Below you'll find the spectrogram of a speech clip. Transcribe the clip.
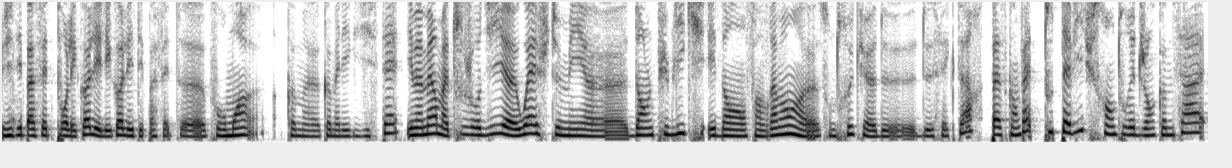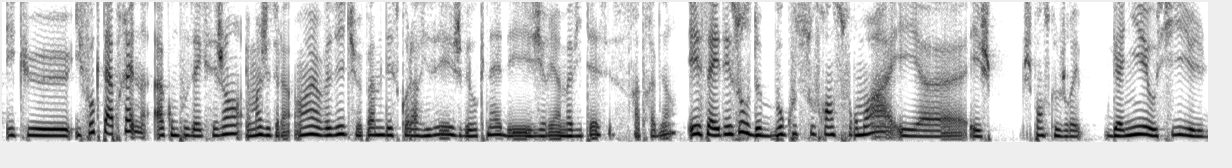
j'étais pas faite pour l'école et l'école était pas faite euh, pour moi comme euh, comme elle existait. Et ma mère m'a toujours dit euh, ouais je te mets dans le public et dans enfin vraiment euh, son truc de, de secteur. Parce qu'en fait toute ta vie tu seras entouré de gens comme ça et que il faut que tu apprennes à composer avec ces gens. Et moi j'étais là ouais vas-y tu veux pas me déscolariser je vais au CNED et j'irai à ma vitesse et ce sera très bien. Et ça a été source de beaucoup de souffrance pour moi et, et je, je pense que j'aurais gagné aussi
